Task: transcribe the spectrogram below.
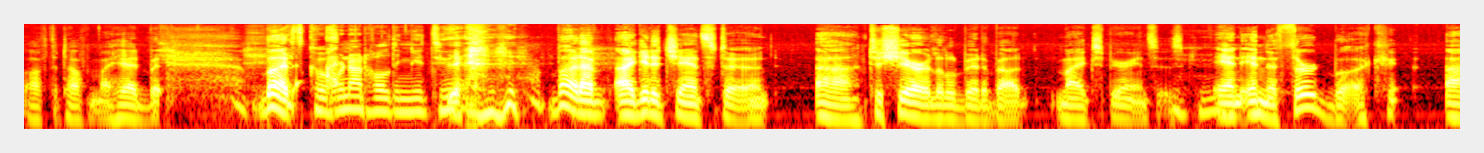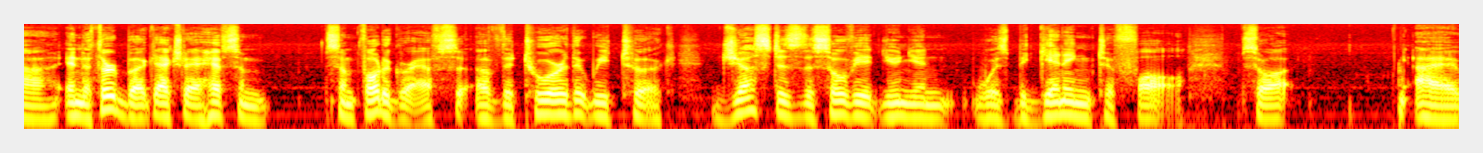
off the top of my head, but but cool. I- We're not holding you to Yeah. that. but I, I get a chance to uh, to share a little bit about my experiences. And in the third book, uh, in the third book, actually, I have some some photographs of the tour that we took just as the Soviet Union was beginning to fall. So uh, I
